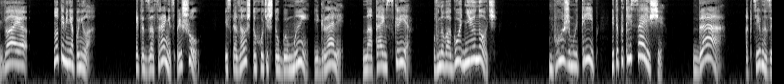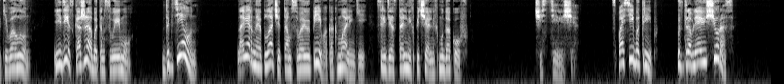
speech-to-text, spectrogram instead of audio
Вая... Ну, ты меня поняла. Этот засранец пришел и сказал, что хочет, чтобы мы играли на Таймс-сквер в новогоднюю ночь. Боже мой, Трип, это потрясающе! Да, активно закивал он. Иди, скажи об этом своему. Да где он? Наверное, плачет там свое пиво, как маленький, среди остальных печальных мудаков. Чистилище. «Спасибо, Трип! Поздравляю еще раз!»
